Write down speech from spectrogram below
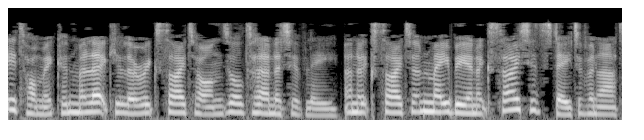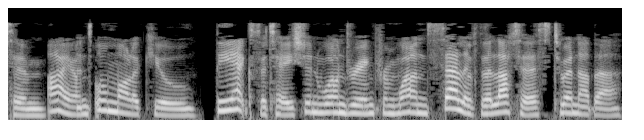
Atomic and molecular excitons alternatively, an exciton may be an excited state of an atom, ion, or molecule the excitation wandering from one cell of the lattice to another.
